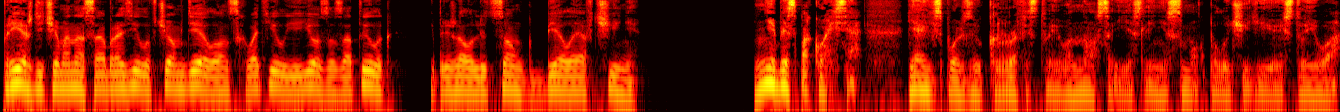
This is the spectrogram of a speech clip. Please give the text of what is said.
Прежде чем она сообразила, в чем дело, он схватил ее за затылок и прижал лицом к белой овчине — «Не беспокойся, я использую кровь из твоего носа, если не смог получить ее из твоего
